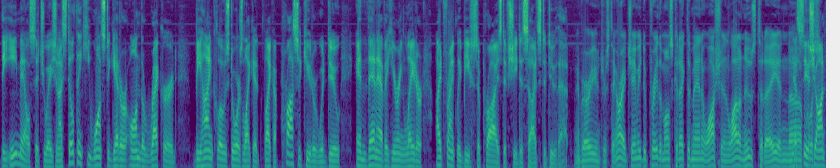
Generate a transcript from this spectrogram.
the email situation. I still think he wants to get her on the record behind closed doors, like a like a prosecutor would do, and then have a hearing later. I'd frankly be surprised if she decides to do that. Very interesting. All right, Jamie Dupree, the most connected man in Washington. A lot of news today. And uh, Yes, see you, Sean.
